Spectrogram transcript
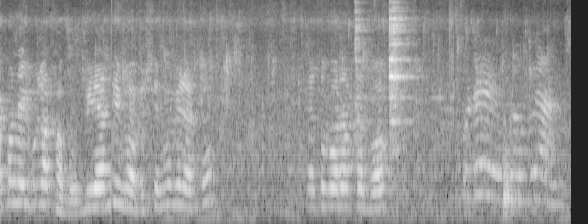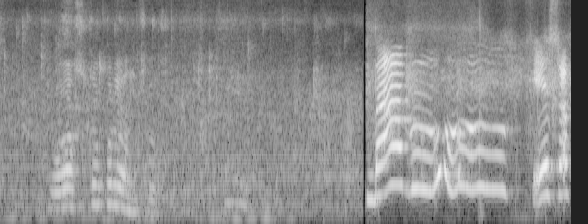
এখন এইগুলা খাব। বিরিয়ানি ভাবে সেভাবে রাখো। এত বড় একটা বক্স বক্সটা করে আনছো। বাবু এ সব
